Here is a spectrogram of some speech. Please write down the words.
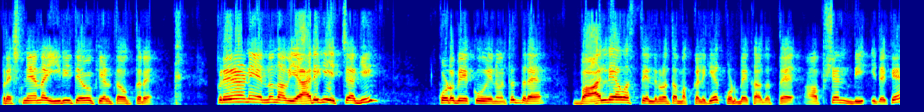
ಪ್ರಶ್ನೆಯನ್ನ ಈ ರೀತಿಯಾಗಿ ಕೇಳ್ತಾ ಹೋಗ್ತಾರೆ. ಪ್ರೇರಣೆಯನ್ನು ನಾವು ಯಾರಿಗೆ ಹೆಚ್ಚಾಗಿ ಕೊಡಬೇಕು ಏನು ಅಂತಂದ್ರೆ ಬಾಲ್ಯಾವಸ್ಥೆಯಲ್ಲಿರುವಂತಹ ಮಕ್ಕಳಿಗೆ ಕೊಡಬೇಕಾಗುತ್ತೆ. ಆಪ್ಷನ್ ಬಿ ಇದಕ್ಕೆ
